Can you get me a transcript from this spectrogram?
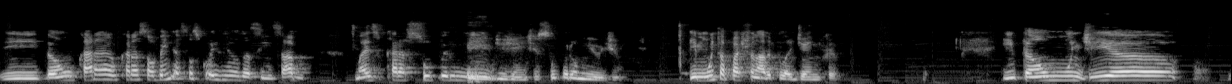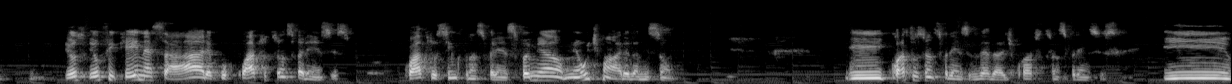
E, então o cara, o cara só vende essas coisinhas assim, sabe? Mas o cara é super humilde, gente, super humilde. E muito apaixonado pela Jennifer. Então, um dia eu, eu fiquei nessa área por quatro transferências. Quatro ou cinco transferências. Foi minha, minha última área da missão. E quatro transferências, verdade, quatro transferências. E,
